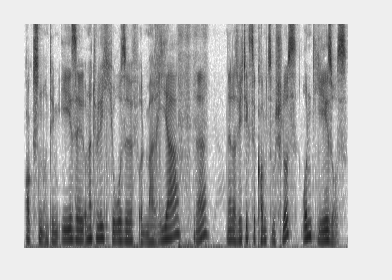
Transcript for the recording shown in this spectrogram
Ochsen und dem Esel und natürlich Josef und Maria. Ne? Ne, das Wichtigste kommt zum Schluss und Jesus.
